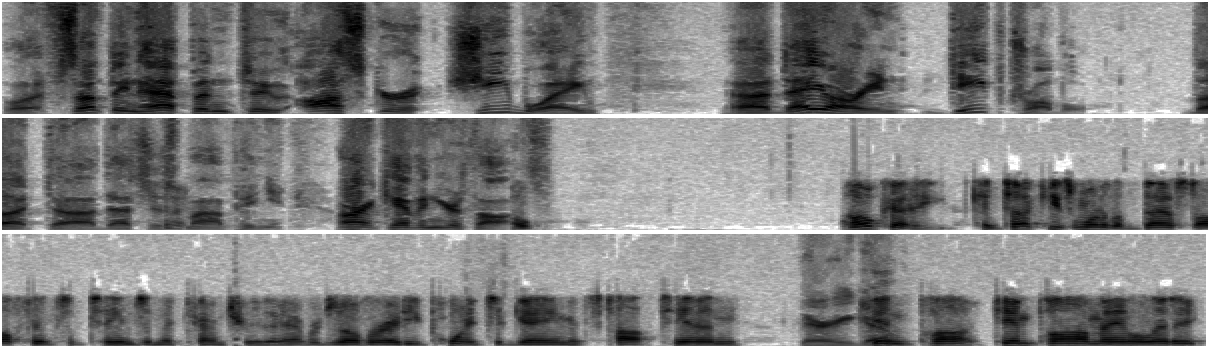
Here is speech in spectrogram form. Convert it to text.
Well, if something happened to Oscar Tshiebwe, uh, they are in deep trouble. But uh, that's just my opinion. All right, Kevin, your thoughts. Okay, Kentucky's one of the best offensive teams in the country. They average over 80 points a game. It's top 10. There you go. KenPom Analytics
